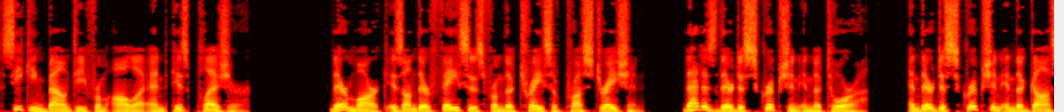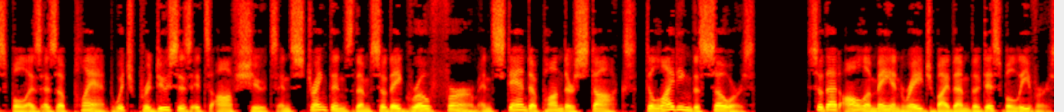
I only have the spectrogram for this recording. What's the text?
seeking bounty from Allah and His pleasure. Their mark is on their faces from the trace of prostration. That is their description in the Torah. And their description in the Gospel is as a plant which produces its offshoots and strengthens them so they grow firm and stand upon their stalks, delighting the sowers, so that Allah may enrage by them the disbelievers.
